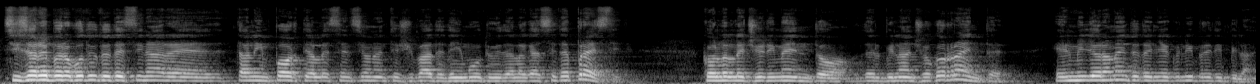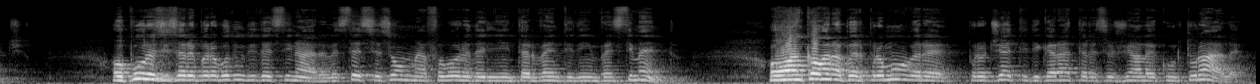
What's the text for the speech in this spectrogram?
Si sarebbero potuti destinare tali importi all'estensione anticipata dei mutui della Cassa dei Prestiti, con l'alleggerimento del bilancio corrente e il miglioramento degli equilibri di bilancio. Oppure si sarebbero potuti destinare le stesse somme a favore degli interventi di investimento o ancora per promuovere progetti di carattere sociale e culturale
